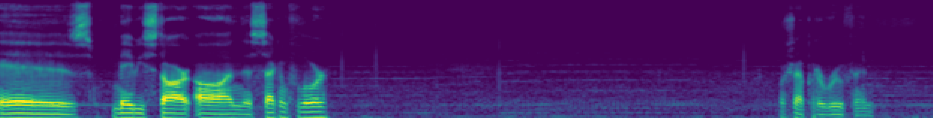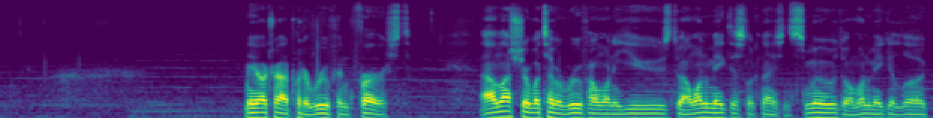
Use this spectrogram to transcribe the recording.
is maybe start on the second floor. Or should I put a roof in? Maybe I'll try to put a roof in first. I'm not sure what type of roof I want to use. Do I want to make this look nice and smooth? Do I want to make it look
